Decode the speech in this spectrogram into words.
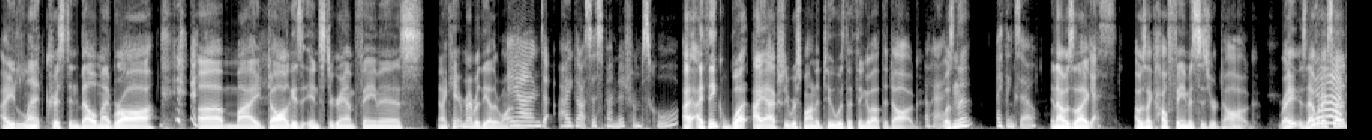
I lent Kristen Bell my bra. uh, my dog is Instagram famous. And I can't remember the other one. And I got suspended from school. I, I think what I actually responded to was the thing about the dog. Okay. Wasn't it? I think so. And I was like, yes. I was like, how famous is your dog? Right? Is that what I Yeah. said?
